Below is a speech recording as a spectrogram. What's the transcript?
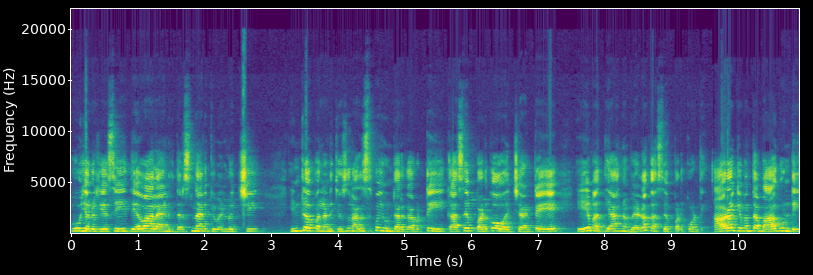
పూజలు చేసి దేవాలయానికి దర్శనానికి వెళ్ళొచ్చి ఇంట్లో పనులన్నీ చేసుకుని అలసిపోయి ఉంటారు కాబట్టి కాసేపు పడుకోవచ్చు అంటే ఏ మధ్యాహ్నం వేళ కాసేపు పడుకోండి. ఆరోగ్యం అంతా బాగుండి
